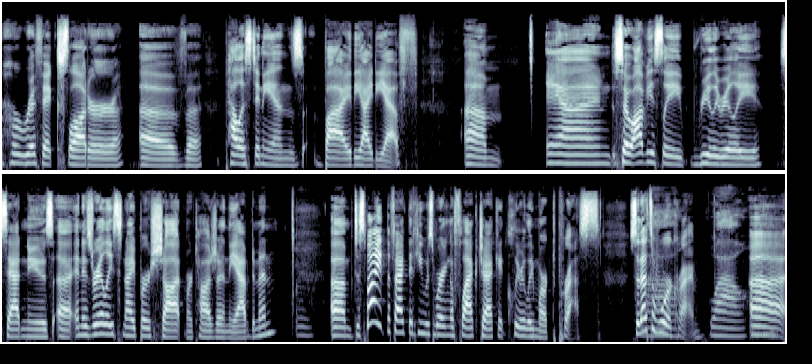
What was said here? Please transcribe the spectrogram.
horrific slaughter of Palestinians by the IDF. Um, and so, obviously, really, really sad news. Uh, an Israeli sniper shot Murtaja in the abdomen, um, despite the fact that he was wearing a flak jacket clearly marked press. So, that's a war crime. Wow. Uh,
